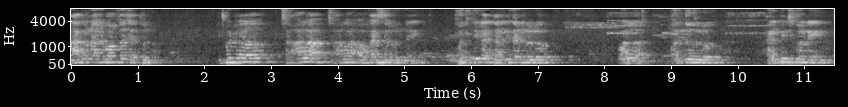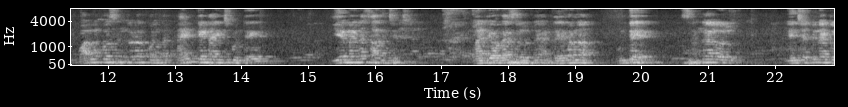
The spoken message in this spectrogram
నాకున్న అనుభవంతో చెప్తున్నా. ఇప్పట్లో చాలా చాలా అవకాశాలు ఉన్నాయి. కొద్దిగా తల్లిదండ్రులు వాళ్ళ బంధువులు కల్పించుకొని వాళ్ళ కోసం కూడా కొంత టైం కేటాయించుకుంటే ఏమైనా సాధించవచ్చు అలాంటి అవకాశాలు ఉన్నాయి అట్లా ఏమన్నా ఉంటే సంఘాలు నేను చెప్పినట్టు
